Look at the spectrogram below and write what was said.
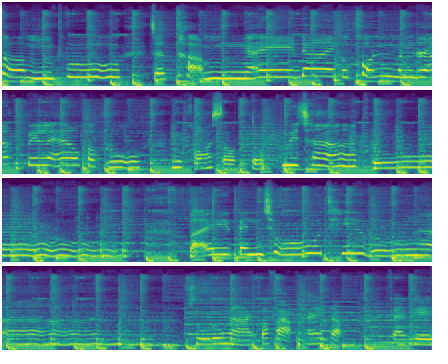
ชมพูจะทำไงได้ก็คนมันรักไปแล้วค่ะครูหนูขอสอบตกวิชาครู ไปเป็นชู้ที่รู้งาน ชู้รู้งานก็ฝากให้กับแฟนเพลง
